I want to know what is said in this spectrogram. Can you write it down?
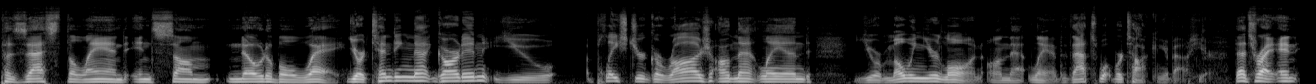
possess the land in some notable way. You're tending that garden, you placed your garage on that land, you're mowing your lawn on that land. That's what we're talking about here. That's right. And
